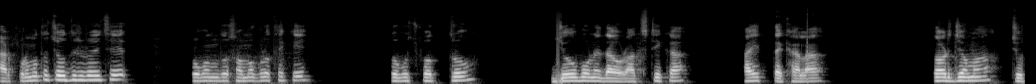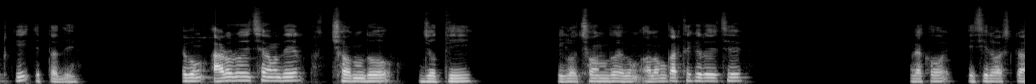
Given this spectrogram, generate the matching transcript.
আর প্রমথ চৌধুরী রয়েছে প্রবন্ধ সমগ্র থেকে সবুজপত্র, যৌবনে দাও রাজটিকা, সাহিত্যে খেলা, তর্জমা, চুটকি ইত্যাদি। এবং আরও রয়েছে আমাদের ছন্দ, জ্যোতি, এগুলো ছন্দ এবং অলঙ্কার থেকে রয়েছে। দেখো, এই সিলেবাসটা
